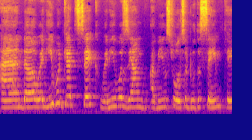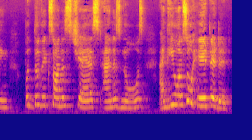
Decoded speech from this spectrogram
And uh, when he would get sick, when he was young, uh, we used to also do the same thing, put the Vicks on his chest and his nose. And he also hated it,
